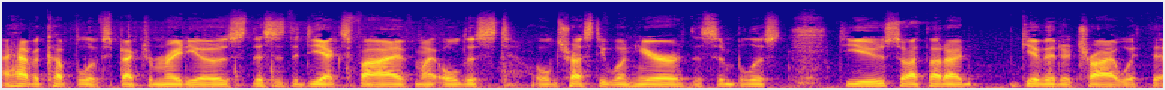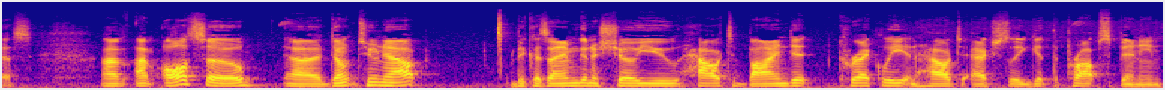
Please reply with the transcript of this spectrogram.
I have a couple of Spektrum radios. This is the DX5, my oldest, old trusty one here, the simplest to use, so I thought I'd give it a try with this. Um, I'm also, uh, don't tune out, because I am going to show you how to bind it correctly and how to actually get the prop spinning.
